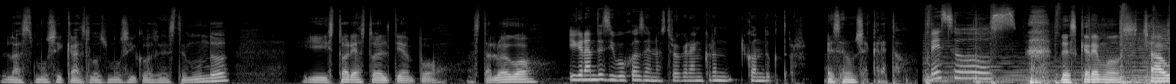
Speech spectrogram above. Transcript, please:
las músicas, los músicos de este mundo y historias todo el tiempo. Hasta luego. Y grandes dibujos de nuestro gran conductor. Ese era un secreto. Besos. Les queremos. Chao.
